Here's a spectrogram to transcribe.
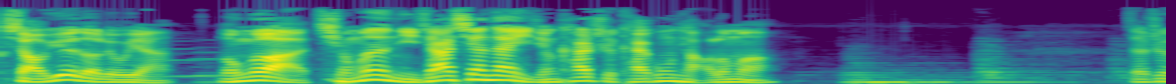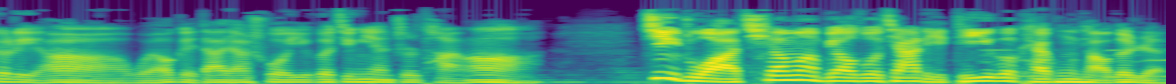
小月的留言：龙哥，请问你家现在已经开始开空调了吗？在这里啊，我要给大家说一个经验之谈啊，记住啊，千万不要做家里第一个开空调的人。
